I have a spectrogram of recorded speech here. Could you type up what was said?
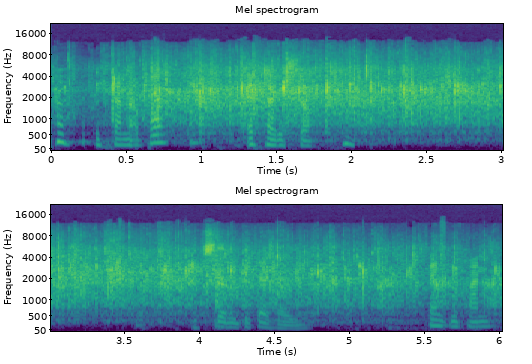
είχα να πω. Ευχαριστώ. Εξαιρετικά καλή. Thank you, honey.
